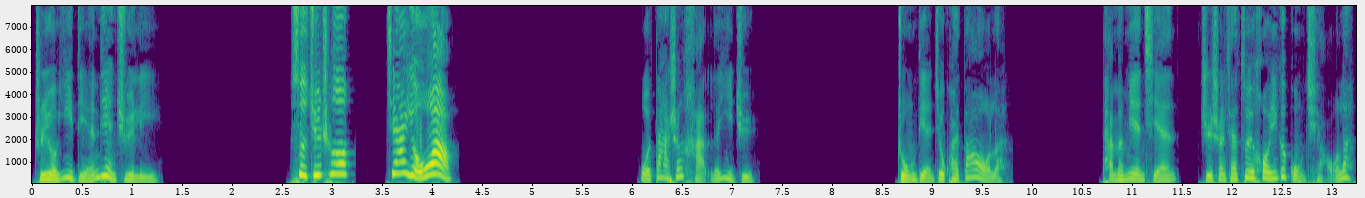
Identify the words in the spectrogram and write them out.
只有一点点距离。四驱车，加油啊！我大声喊了一句。终点就快到了，他们面前只剩下最后一个拱桥了。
